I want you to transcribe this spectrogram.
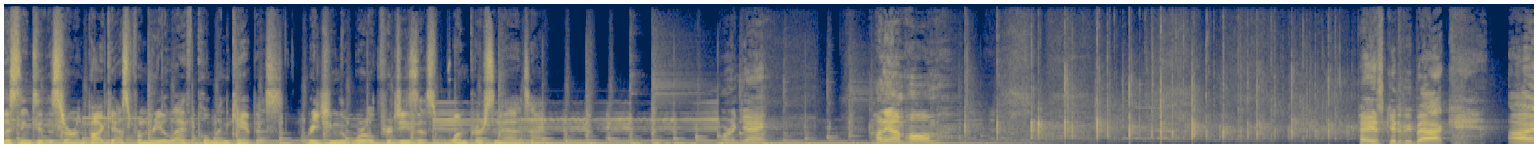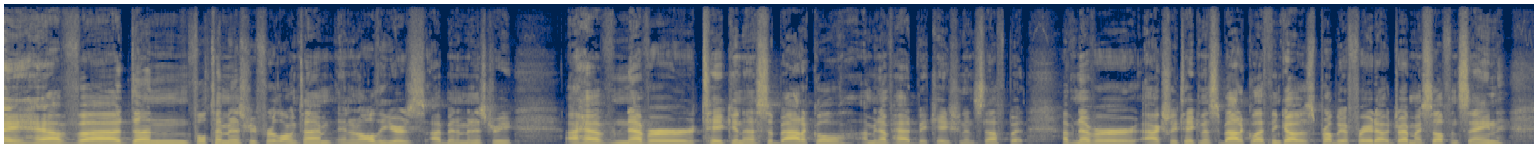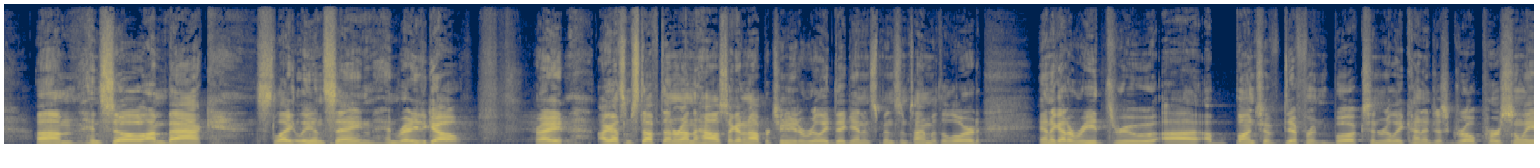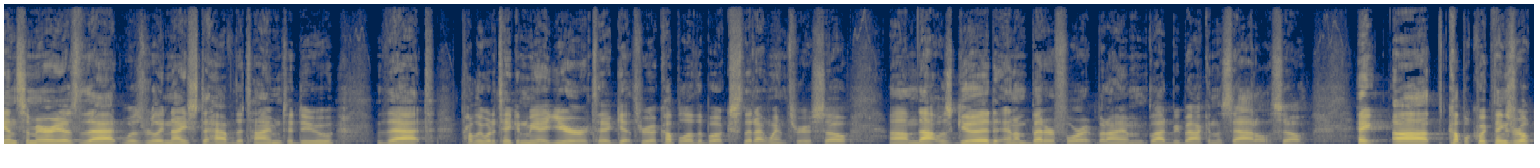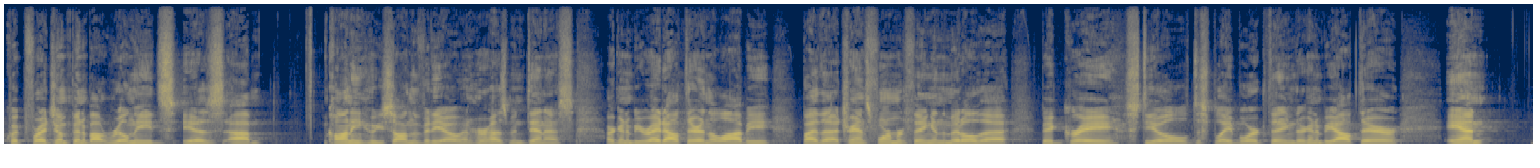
listening to the Sermon Podcast from Real Life Pullman Campus, reaching the world for Jesus one person at a time. Morning, gang. Honey, I'm home. Hey, it's good to be back. I have uh, done full time ministry for a long time, and in all the years I've been in ministry, I have never taken a sabbatical. I mean, I've had vacation and stuff, but I've never actually taken a sabbatical. I think I was probably afraid I would drive myself insane. Um, and so I'm back, slightly insane, and ready to go. Right? I got some stuff done around the house. I got an opportunity to really dig in and spend some time with the Lord. And I got to read through uh, a bunch of different books and really kind of just grow personally in some areas that was really nice to have the time to do that probably would have taken me a year to get through a couple of the books that I went through. So um, that was good, and I'm better for it. But I am glad to be back in the saddle. So, hey, a uh, couple quick things, real quick, before I jump in about real needs is. Um, Connie, who you saw in the video, and her husband Dennis are going to be right out there in the lobby by the transformer thing in the middle, the big gray steel display board thing. They're going to be out there. And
